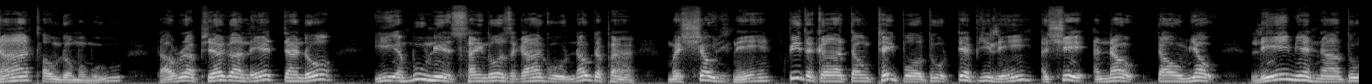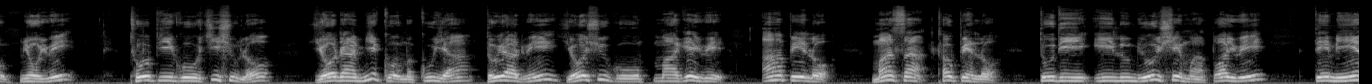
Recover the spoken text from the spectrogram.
နားထောင်တော်မမူ။ထာဝရဘုရားကလည်း၊တန်တော့။ဤအမှုနှင့်ဆိုင်သော စကားကို နောက်တဖန် မလျှောက်နှင့်။ပိသဂါတောင်ထိပ်ပေါ်သို့ တက်ပြီးလျှင်၊အရှေ့၊အနောက်၊တောင်၊မြောက် လေးမျက်နှာသို့မျှော်၍၊ထိုပြည်ကိုကြည့်ရှုလော့။ယော်ဒန်မြစ်ကိုမကူးရ။သို့ရာတွင်ယောရှုကိုမှာခဲ့၍အားပေးလော့။မစထောက်ပင့်လော့။သူသည်ဤလူမျိုးရှေ့မှာသွား၍၊သင်မြင်ရ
